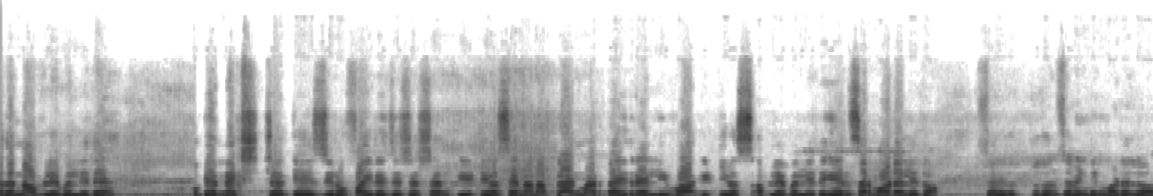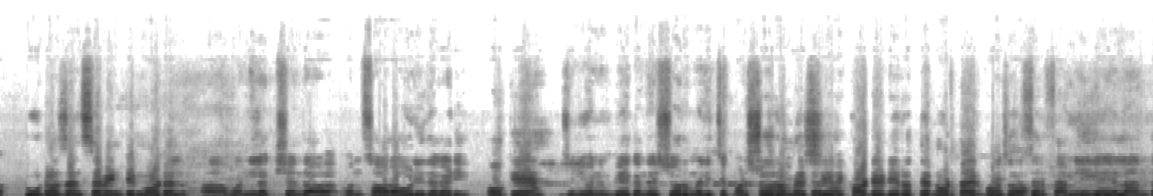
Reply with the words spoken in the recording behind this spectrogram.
ಅದನ್ನ ಅವೈಲೇಬಲ್ ಇದೆ. Okay next K zero five registration E T S ಏನಾನ ಪ್ಲಾನ್ ಮಾಡ್ತಾ ಇದ್ರೆ Liva E T S available ಇದೆ. ಏನ್ ಸರ್ ಮಾಡೆಲ್ ಇದು? ಸರ್ ಇದು two thousand seventeen model two thousand seventeen model ಹಾ ಒಂದ್ ಲಕ್ಷದಿಂದ ಒಂದ್ ಸಾವಿರ ಓಡಿದ ಗಾಡಿ. ಓಕೆ ಜೆನ್ಯೂನ್ ಬೇಕಂದ್ರೆ ಶೋರೂಮ್ ಅಲ್ಲಿ ಚೆಕ್ ಮಾಡಿ ಶೋರೂಮ್ ಹೆಸರು ರೆಕಾರ್ಡೆಡ್ ಇರುತ್ತೆ ನೋಡ್ತಾ ಇರ್ಬೋದು. ಸರ್ ಫ್ಯಾಮಿಲಿಗೆ ಎಲ್ಲ ಅಂತ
